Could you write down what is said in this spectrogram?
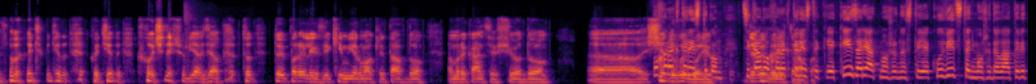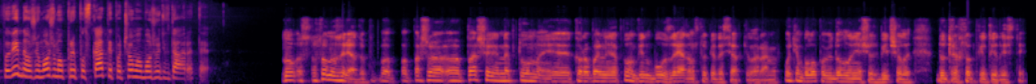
Ви хотіли, хотіли, хочете, щоб я взяв тот, той перелік, з яким Єрмак літав до американців щодо ще По до виборів. характеристикам. Цікаво виборів характеристики, який заряд може нести, яку відстань може долати. Відповідно, вже можемо припускати, по чому можуть вдарити. Ну, стосовно заряду, перше, е, перший Нептун, е, корабельний Нептун, він був зарядом 150 кілограмів. Потім було повідомлення, що збільшили до 350.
